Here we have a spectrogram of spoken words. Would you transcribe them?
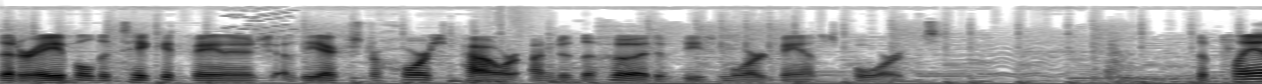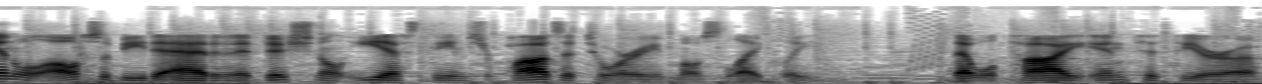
that are able to take advantage of the extra horsepower under the hood of these more advanced boards. The plan will also be to add an additional ES Themes repository, most likely, that will tie into Thera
